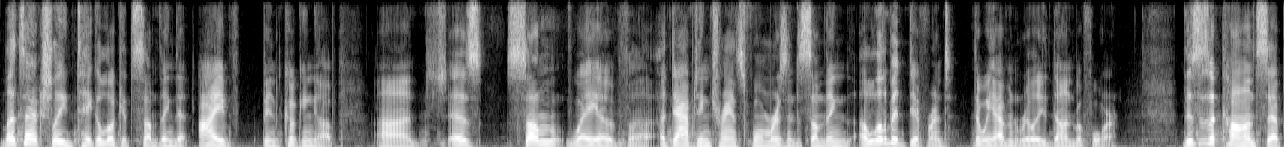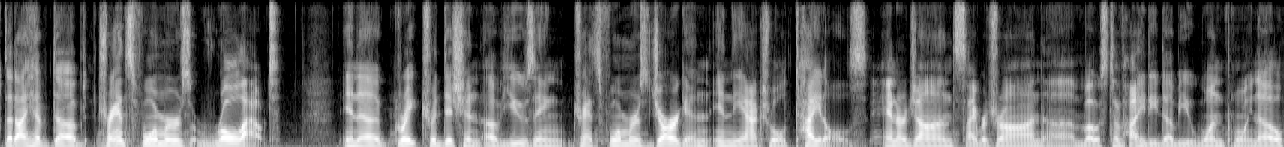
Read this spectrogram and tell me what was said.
let's actually take a look at something that I've been cooking up uh, as some way of uh, adapting Transformers into something a little bit different that we haven't really done before. This is a concept that I have dubbed Transformers Roll Out, in a great tradition of using Transformers jargon in the actual titles Energon, Cybertron, uh, most of IDW 1.0.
